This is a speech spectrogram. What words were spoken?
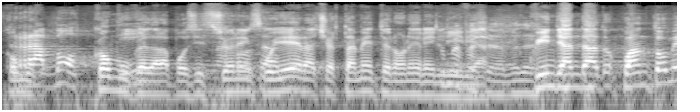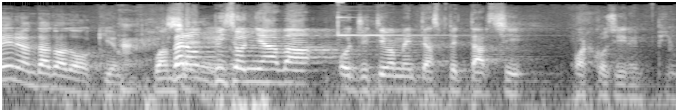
Comunque- Rabotti. Comunque dalla posizione in cui era certamente non era in Come linea. faceva? Quindi è andato, quantomeno è andato ad occhio. Però Quantomeno. bisognava oggettivamente aspettarsi qualcosina in più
